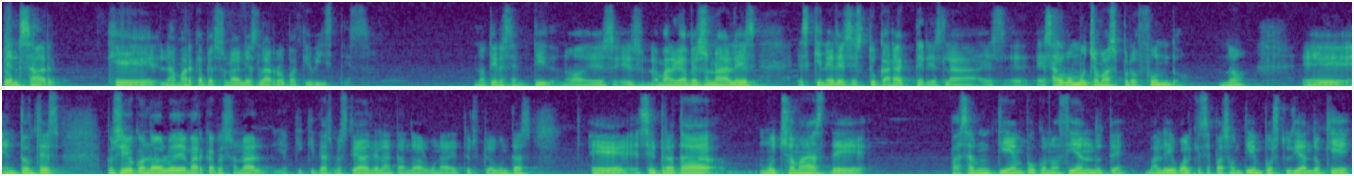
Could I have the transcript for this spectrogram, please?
pensar que la marca personal es la ropa que vistes. No tiene sentido, ¿no? Es, es la marca personal es, es quién eres, es tu carácter, es, la, es, algo mucho más profundo, ¿no? Eh, entonces, pues yo cuando hablo de marca personal, y aquí quizás me estoy adelantando a alguna de tus preguntas, eh, se trata mucho más de pasar un tiempo conociéndote, ¿vale? Igual que se pasa un tiempo estudiando que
